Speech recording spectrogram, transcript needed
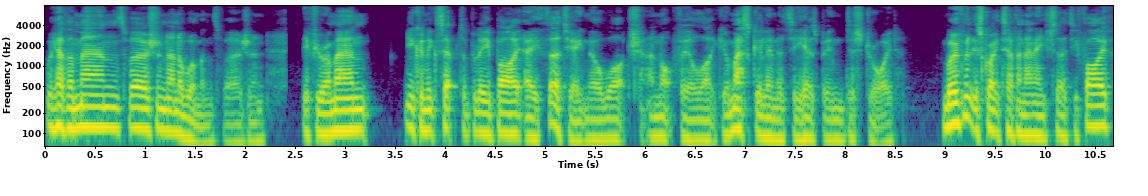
we have a man's version and a woman's version. If you're a man, you can acceptably buy a 38mm watch and not feel like your masculinity has been destroyed. Movement is great to have an NH35.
